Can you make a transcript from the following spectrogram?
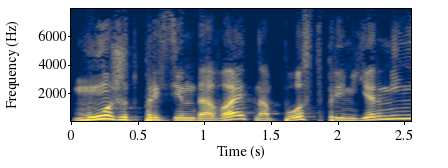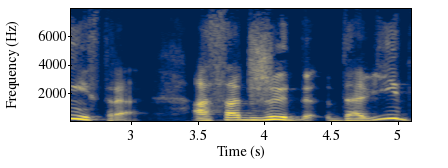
может претендовать на пост премьер-министра. А Саджид Давид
